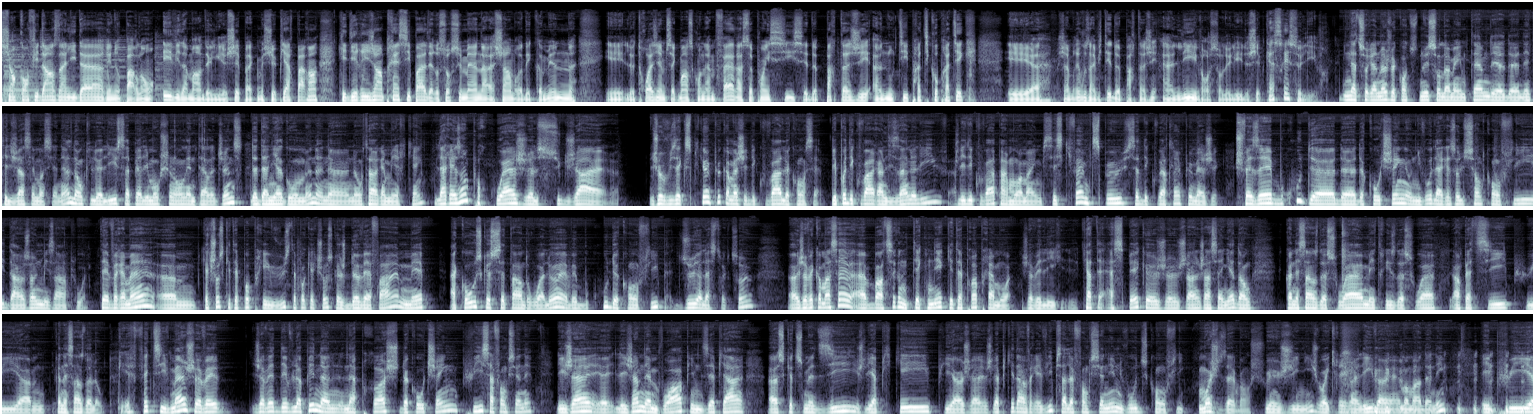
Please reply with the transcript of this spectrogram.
L'émission Confidence d'un leader et nous parlons évidemment de leadership avec M. Pierre Parent, qui est dirigeant principal des ressources humaines à la Chambre des communes. Et le troisième segment, ce qu'on aime faire à ce point-ci, c'est de partager un outil pratico-pratique. Et euh, j'aimerais vous inviter de partager un livre sur le leadership. Quel serait ce livre? Naturellement, je vais continuer sur le même thème d'intelligence émotionnelle. Donc, le livre s'appelle Emotional Intelligence de Daniel Goleman, un, un, auteur américain. La raison pourquoi je le suggère, je vais vous expliquer un peu comment j'ai découvert le concept. Je ne l'ai pas découvert en lisant le livre, je l'ai découvert par moi-même. C'est ce qui fait un petit peu cette découverte-là un peu magique. Je faisais beaucoup de, coaching au niveau de la résolution de conflits dans un de mes emplois. C'était vraiment euh, quelque chose qui n'était pas prévu, c'était pas quelque chose que je devais faire, mais à cause que cet endroit-là avait beaucoup de conflits dus à la structure, euh, j'avais commencé à, bâtir une technique qui était propre à moi. J'avais les quatre aspects que j'enseignais, donc connaissance de soi, maîtrise de soi, empathie, puis euh, connaissance de l'autre. Effectivement, j'avais, j'avais développé une, approche de coaching, puis ça fonctionnait. Les gens, euh, les gens venaient me voir, puis ils me disaient, Pierre, euh, ce que tu me dis, je l'ai appliqué, puis je, je l'ai appliqué dans la vraie vie, puis ça a fonctionné au niveau du conflit. Moi, je disais, bon, je suis un génie, je vais écrire un livre à, un moment donné. Et puis,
